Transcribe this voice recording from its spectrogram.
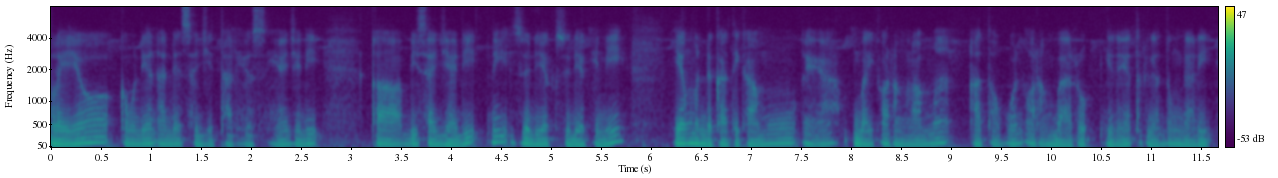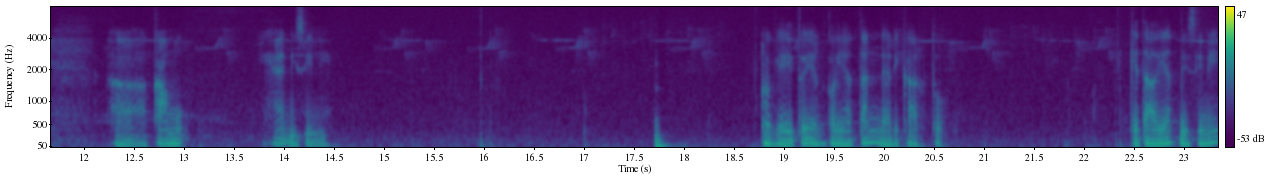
Leo, kemudian ada Sagittarius ya. Jadi uh, bisa jadi nih zodiak zodiak ini yang mendekati kamu ya, baik orang lama ataupun orang baru gitu ya, tergantung dari uh, kamu ya di sini. Oke, itu yang kelihatan dari kartu. Kita lihat di sini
